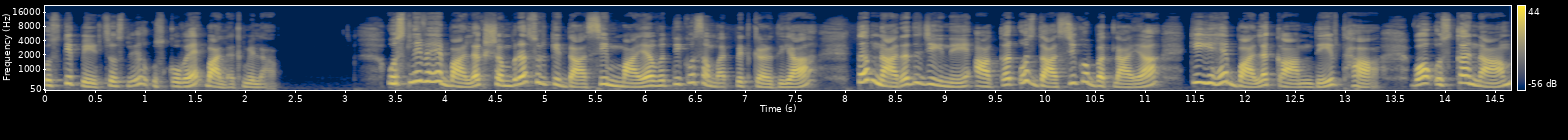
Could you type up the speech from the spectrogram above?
उसके पेट से उसने, उसको वह बालक मिला। उसने वह बालक शंबरासुर की दासी मायावती को समर्पित कर दिया। तब नारद जी ने आकर उस दासी को बतलाया कि यह बालक कामदेव था। वह उसका नाम,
